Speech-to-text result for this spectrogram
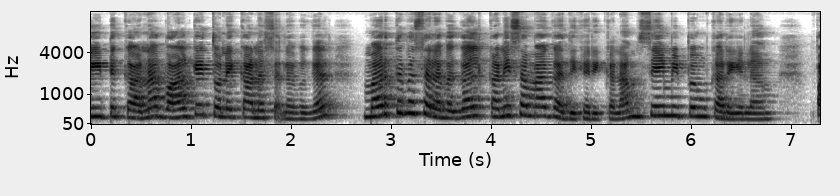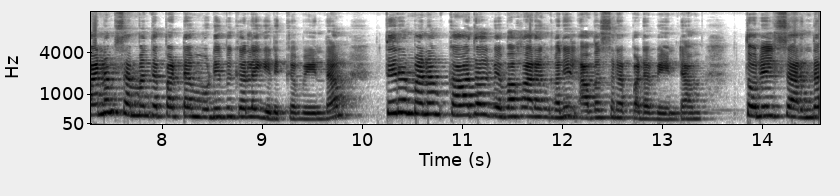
வீட்டுக்கான வாழ்க்கை துணைக்கான செலவுகள் மருத்துவ செலவுகள் கணிசமாக அதிகரிக்கலாம் சேமிப்பும் கரையலாம். பணம் சம்பந்தப்பட்ட முடிவுகளை எடுக்க வேண்டாம். திருமணம் காதல் விவகாரங்களில் அவசரப்பட வேண்டாம். தொழில் சார்ந்த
